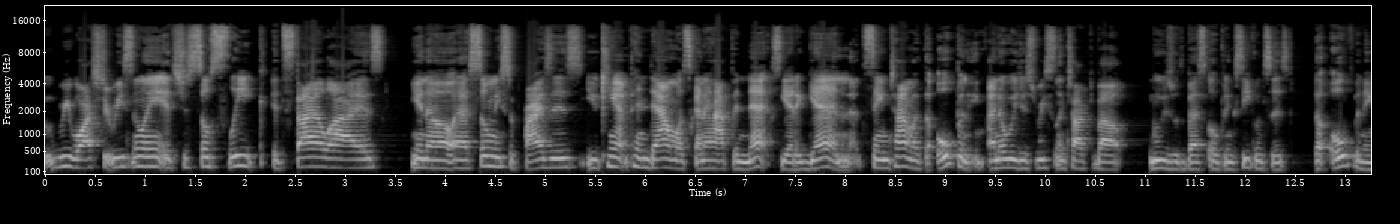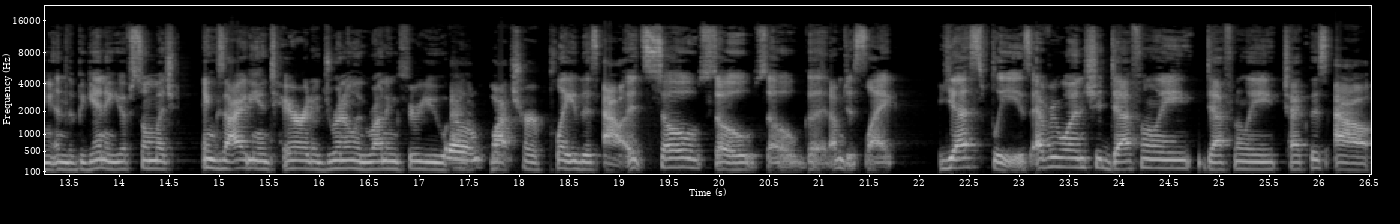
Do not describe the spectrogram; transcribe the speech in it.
rewatched it recently. It's just so sleek. It's stylized. You know, it has so many surprises. You can't pin down what's going to happen next yet again. And at the same time, like the opening. I know we just recently talked about movies with the best opening sequences. The opening and the beginning, you have so much anxiety and terror and adrenaline running through you Yeah. you watch her play this out. It's so, so, so good. I'm just like, yes, please. Everyone should definitely, definitely check this out.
